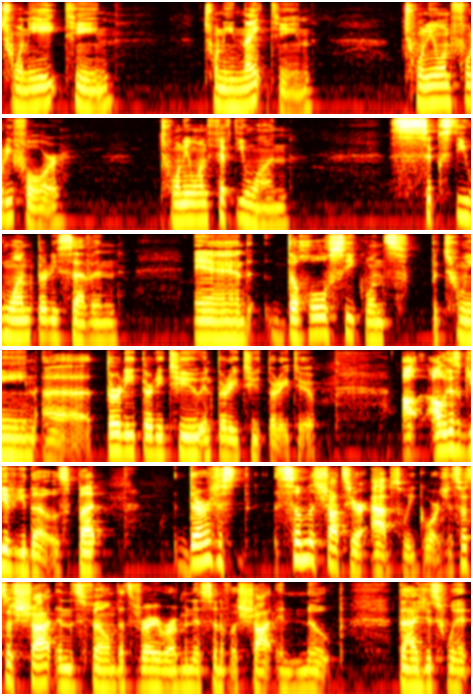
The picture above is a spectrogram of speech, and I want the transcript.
2018, 2019, 2144, 2151, 6137, and the whole sequence between uh, 3032 and 3232. I'll, I'll just give you those. But there are just some of the shots here are absolutely gorgeous. There's a shot in this film that's very reminiscent of a shot in Nope that I just went,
